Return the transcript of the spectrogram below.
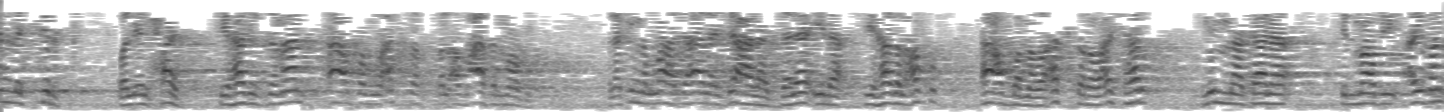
أن الشرك والإلحاد في هذا الزمان أعظم وأكثر بل أضعاف الماضي. لكن الله تعالى جعل الدلائل في هذا العصر أعظم وأكثر وأشهر مما كان في الماضي أيضا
